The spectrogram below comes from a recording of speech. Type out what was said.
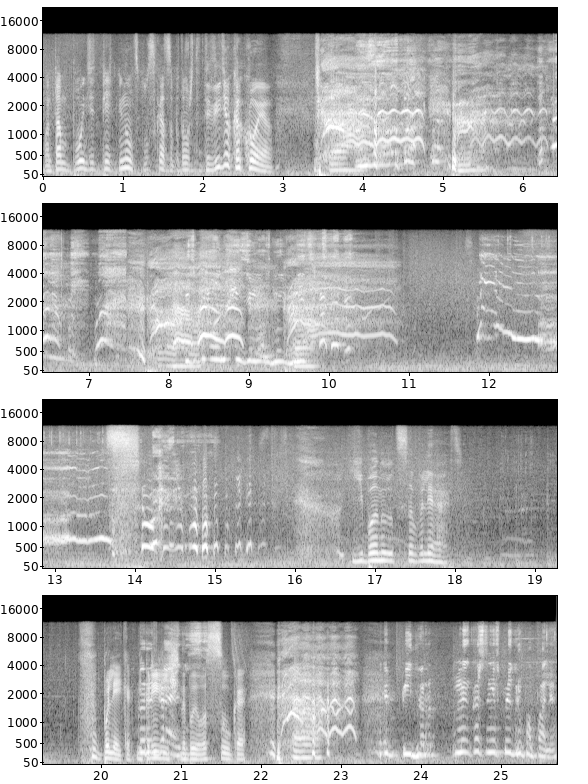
Он там будет 5 минут спускаться, потому что ты видел, какой он? Изи можно. Ебануться, блядь. Фу, блядь, как неприлично было, сука. Пидор. Мне кажется, не в ту игру попали.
